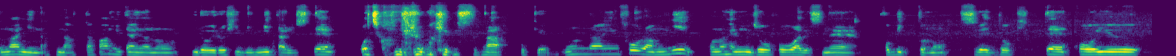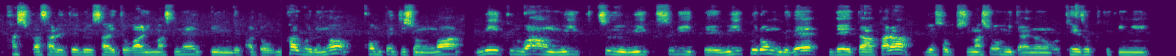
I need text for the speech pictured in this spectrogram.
何人亡くなったかみたいなのをいろいろ日々見たりして、落ち込んでるわけですが、OK、オンラインフォーラムにこの辺の情報はですね、COVID のスレッドを切って、こういう可視化されてるサイトがありますねっていうんで、あと、カグルのコンペティションが、ウィーク1、ウィーク2、ウィーク3ってウィークロングでデータから予測しましょうみたいなのが継続的に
